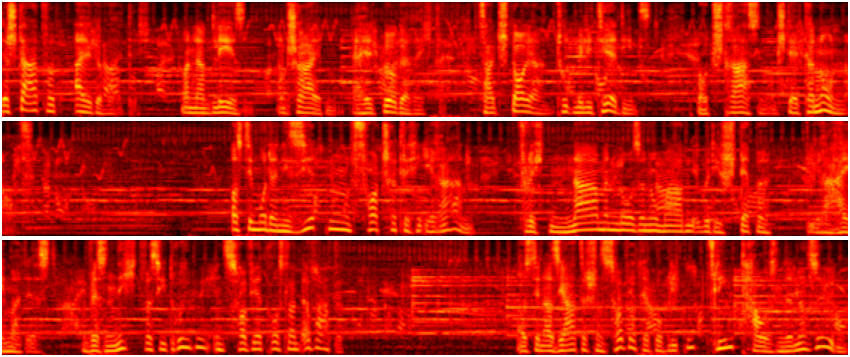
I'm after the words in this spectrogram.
Der Staat wird allgewaltig. Man lernt lesen und schreiben, erhält Bürgerrechte, zahlt Steuern, tut Militärdienst, baut Straßen und stellt Kanonen auf. Aus dem modernisierten, fortschrittlichen Iran flüchten namenlose Nomaden über die Steppe, die ihre Heimat ist, und wissen nicht, was sie drüben in Sowjetrussland erwartet. Aus den asiatischen Sowjetrepubliken fliehen Tausende nach Süden,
